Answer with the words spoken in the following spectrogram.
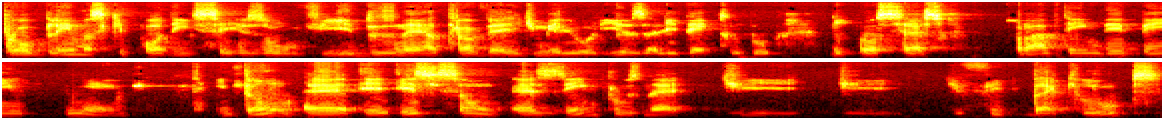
problemas que podem ser resolvidos né, através de melhorias ali dentro do, do processo para atender bem o cliente. Então, é, esses são exemplos né, de, de, de feedback loops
